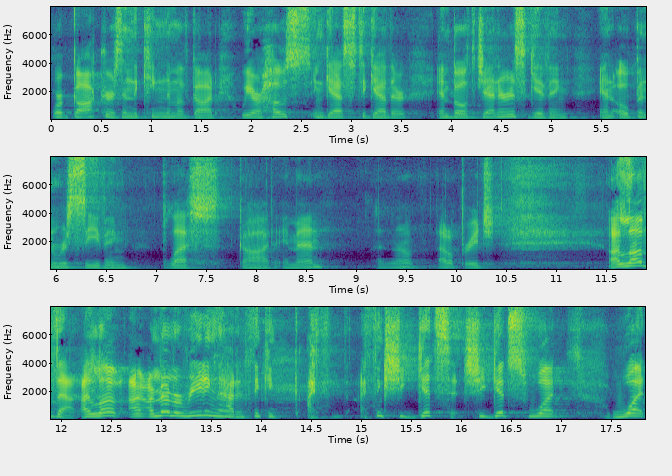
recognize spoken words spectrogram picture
or gawkers in the kingdom of God. We are hosts and guests together, and both generous giving and open receiving bless God. Amen? Know, that'll preach. I love that. I love, I remember reading that and thinking, I, I think she gets it. She gets what, what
